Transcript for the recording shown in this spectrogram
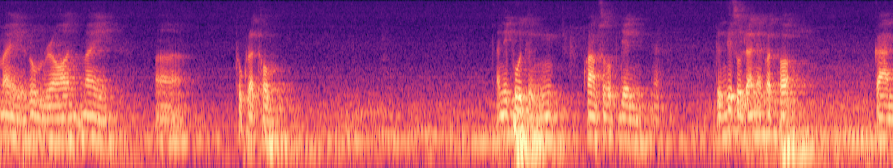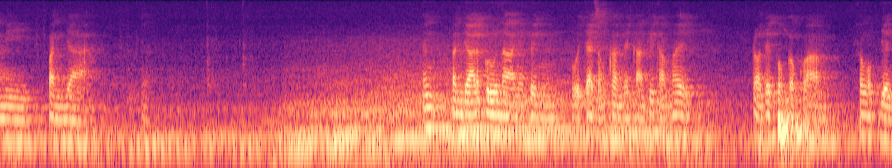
ไม่รุ่มร้อนไม่ทุกข์ระทมอันนี้พูดถึงความสงบเย็นนะถึงที่สุดแล้วเนี่ยก็เพราะการมีปัญญา นั้นปัญญาและกรุณาเนี่ยเป็นหัวใจสำคัญในการที่ทำให้เราได้พบกับความสงบเย็น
